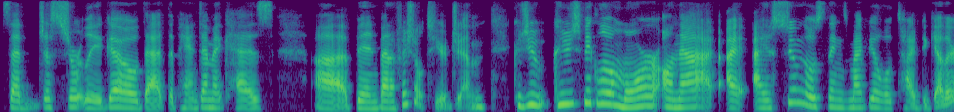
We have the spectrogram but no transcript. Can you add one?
said just shortly ago that the pandemic has uh, been beneficial to your gym. Could you could you speak a little more on that? I, I assume those things might be a little tied together,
